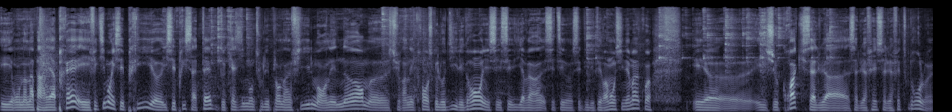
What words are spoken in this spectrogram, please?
et on en a parlé après et effectivement il s'est pris, il s'est pris sa tête de quasiment tous les plans d'un film en énorme sur un écran parce que l'Audi il est grand et il y avait c'était, il était vraiment au cinéma quoi. Et, euh, et, je crois que ça lui a, ça lui a fait, ça lui a fait tout drôle.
